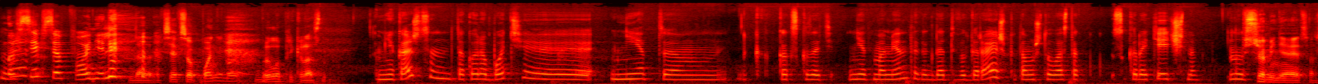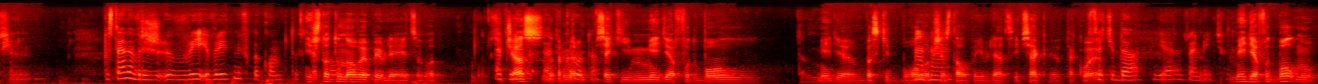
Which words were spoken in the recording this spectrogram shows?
Но все все поняли. Да, все все поняли, было прекрасно. Мне кажется, на такой работе нет, эм, как сказать, нет момента, когда ты выгораешь, потому что у вас так скоротечно, ну, Все меняется вообще. постоянно в, реж- в ри- в ритме в каком-то. в И таком. что-то новое появляется. Вот ну, Это сейчас, это например, круто. всякий медиафутбол, там, медиа-баскетбол Мгм. вообще стал появляться и всякое такое. Кстати, да, я заметила. Медиафутбол, ну,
